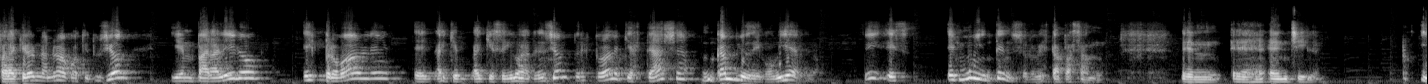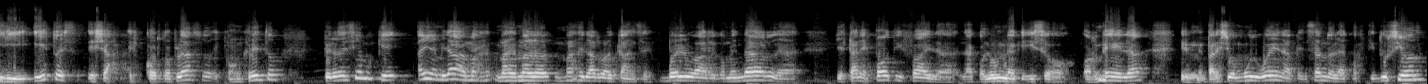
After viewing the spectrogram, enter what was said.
para crear una nueva constitución y en paralelo es probable, eh, hay, que, hay que seguir con atención, pero es probable que hasta haya un cambio de gobierno. ¿sí? Es, es muy intenso lo que está pasando en, eh, en Chile. Y, y esto es, es ya, es corto plazo, es concreto, pero decíamos que hay una mirada más, más, más, más de largo alcance. Vuelvo a recomendar la- que está en Spotify, la, la columna que hizo Ornella, que me pareció muy buena pensando en la constitución.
